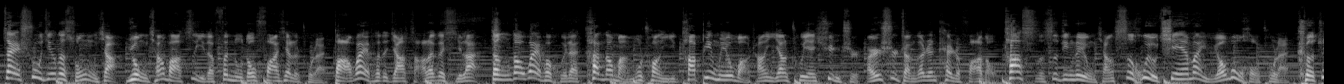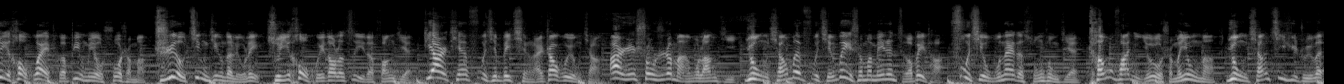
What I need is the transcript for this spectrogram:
在树精的怂恿下，永强把自己的愤怒都发泄了出来，把外婆的家砸了个稀烂。等到外婆回来，看到满目疮痍，他并没有往常一样出言训斥，而是整个人开始发抖。他死死盯着永强，似乎有千言万语要怒吼出来。可最后，外婆并没有说什么，只有静静的流泪。随后回到了自己的房间。第二天，父亲被请来照顾永强，二人收拾着满屋狼藉。永强问父亲为什么没人责备他，父亲无奈的耸耸肩，惩罚你又有什么用呢？永强继续追问，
